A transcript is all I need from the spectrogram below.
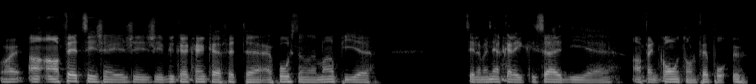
ouais. en, en, fait, j'ai vu quelqu'un qui a fait euh, un post dernièrement, puis c'est la manière qu'elle a écrit ça, elle dit en fin de compte, on le fait pour eux.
